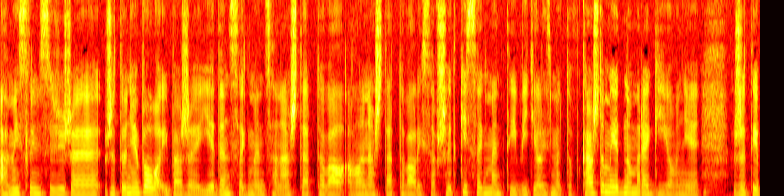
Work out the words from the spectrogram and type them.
A myslím si, že, že to nebolo iba, že jeden segment sa naštartoval, ale naštartovali sa všetky segmenty, videli sme to v každom jednom regióne, že, tie,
